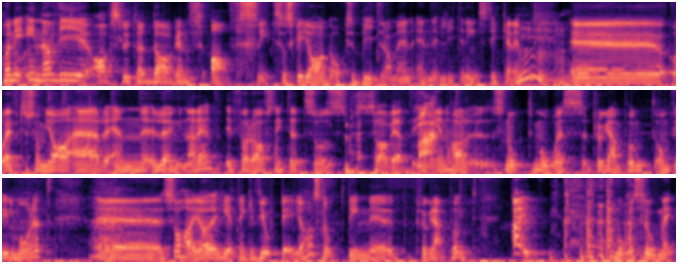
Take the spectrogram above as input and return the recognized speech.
Hörni, innan vi avslutar dagens avsnitt så ska jag också bidra med en, en liten instickare. Eh, och eftersom jag är en lögnare i förra avsnittet så sa vi att ingen har snott Moes programpunkt om filmåret. Eh, så har jag helt enkelt gjort det. Jag har snott din eh, programpunkt. Aj! Moe slog mig.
